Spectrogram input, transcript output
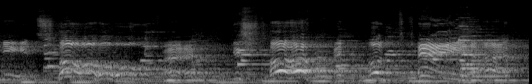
nicht so gestaffet und kehrt.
